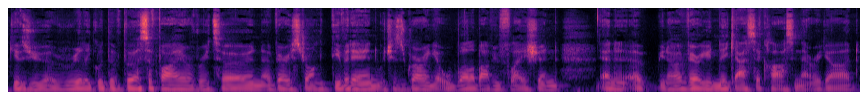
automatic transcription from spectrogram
gives you a really good diversifier of return, a very strong dividend, which is growing at well above inflation, and a, you know a very unique asset class in that regard.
